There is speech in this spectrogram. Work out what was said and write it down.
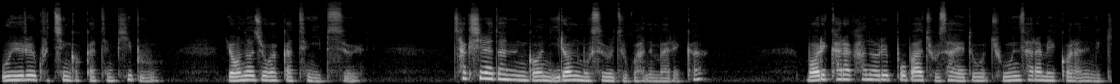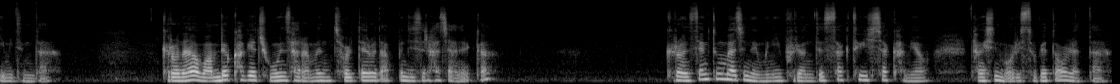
우유를 굳힌 것 같은 피부, 연어 조각 같은 입술. 착실하다는 건 이런 모습을 두고 하는 말일까? 머리카락 한 올을 뽑아 조사해도 좋은 사람일 거라는 느낌이 든다. 그러나 완벽하게 좋은 사람은 절대로 나쁜 짓을 하지 않을까? 그런 생뚱맞은 의문이 불현듯 싹트기 시작하며 당신 머릿속에 떠올랐다.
